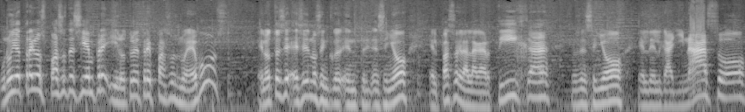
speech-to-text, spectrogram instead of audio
Uno ya trae los pasos de siempre y el otro ya trae pasos nuevos. El otro ese, nos en, en, enseñó el paso de la lagartija, nos enseñó el del gallinazo.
